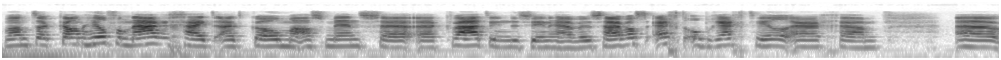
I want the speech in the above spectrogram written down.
Want er kan heel veel narigheid uitkomen als mensen uh, kwaad in de zin hebben. Dus hij was echt oprecht heel erg. Um, uh,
